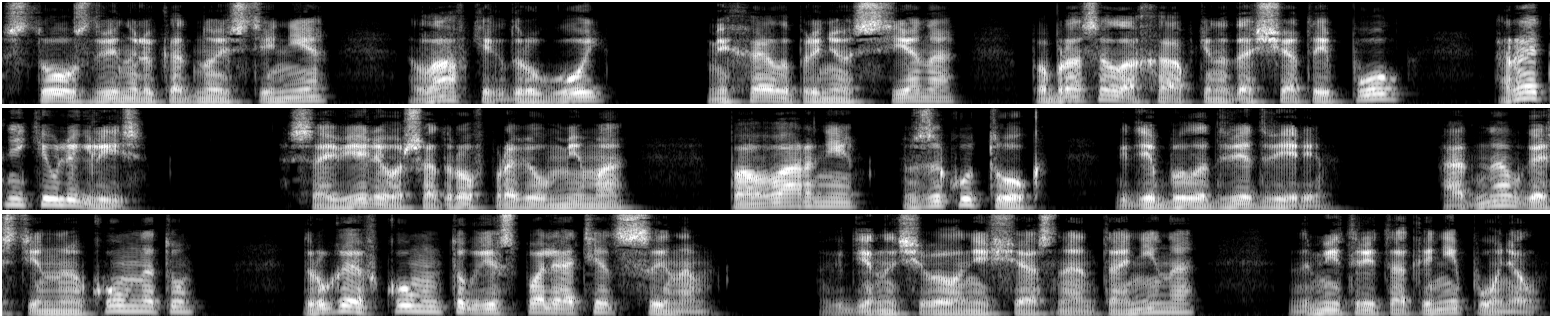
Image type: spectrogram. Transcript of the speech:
Стол сдвинули к одной стене, лавки к другой. Михайло принес сено, побросал охапки на дощатый пол, ратники улеглись. Савельева Шатров провел мимо поварни в закуток, где было две двери. Одна в гостиную комнату, другая в комнату, где спали отец с сыном. Где ночевала несчастная Антонина, Дмитрий так и не понял.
